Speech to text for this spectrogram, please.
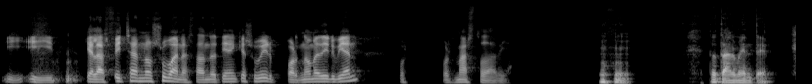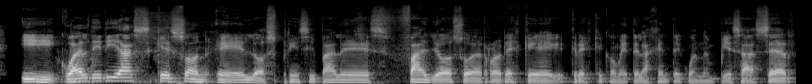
Y, que las fichas no suban hasta donde tienen que subir por no medir bien, pues, pues más todavía. Totalmente. ¿Y cuál dirías que son eh, los principales fallos o errores que crees que comete la gente cuando empieza a hacer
